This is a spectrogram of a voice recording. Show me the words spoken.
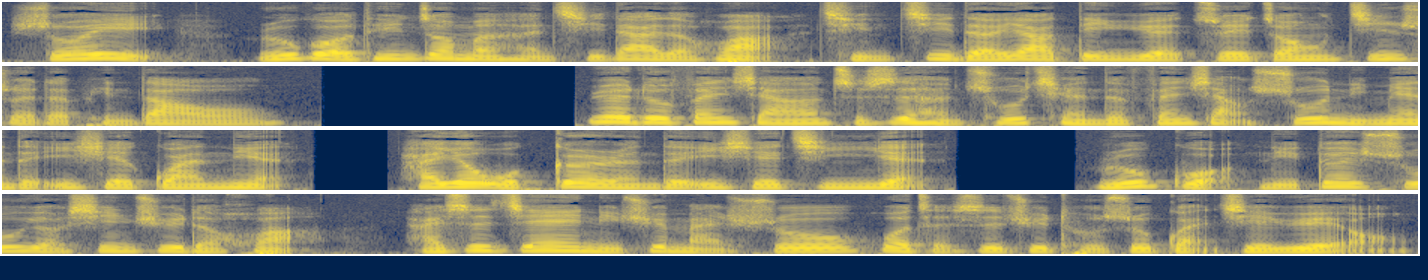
所以，如果听众们很期待的话，请记得要订阅追踪精髓的频道哦。阅读分享只是很粗浅的分享书里面的一些观念，还有我个人的一些经验。如果你对书有兴趣的话，还是建议你去买书，或者是去图书馆借阅哦。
